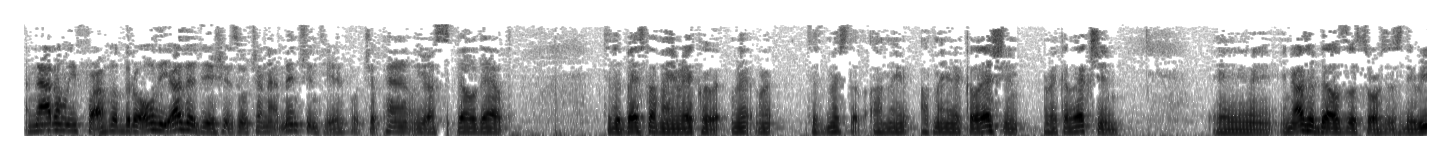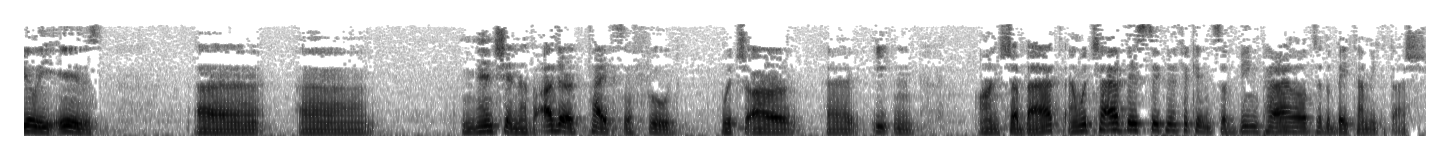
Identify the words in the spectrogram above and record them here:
And not only farfel, but all the other dishes which are not mentioned here, which apparently are spelled out to the best of my, to the best of my, of my recollection, recollection uh, in other Belzer sources, there really is uh, uh, mention of other types of food which are uh, eaten on Shabbat and which have this significance of being parallel to the Beit HaMikdash.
